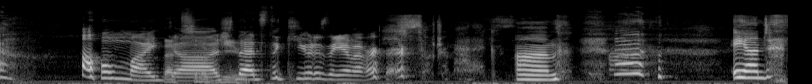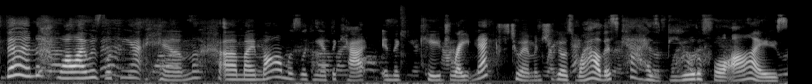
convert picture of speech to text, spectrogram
Oh my That's gosh, cute. that's the cutest thing I've ever heard. So dramatic. Um, and then while I was looking at him, uh, my mom was looking at the cat in the cage right next to him, and she goes, "Wow, this cat has beautiful eyes."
